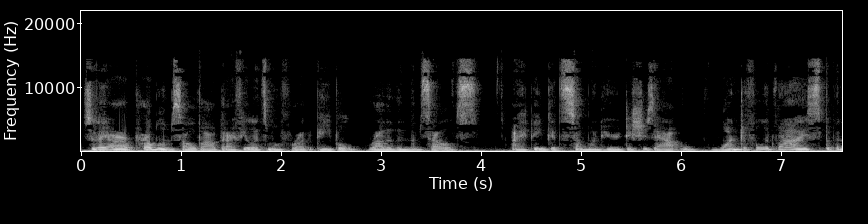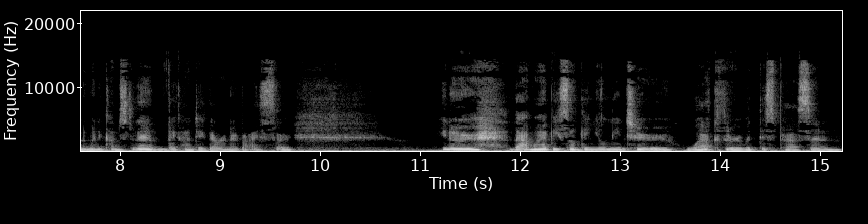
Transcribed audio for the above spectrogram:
So they are a problem solver, but I feel it's more for other people rather than themselves. I think it's someone who dishes out wonderful advice, but then when it comes to them, they can't take their own advice. So, you know, that might be something you'll need to work through with this person.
